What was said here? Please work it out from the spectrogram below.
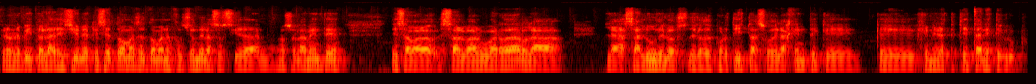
Pero repito, las decisiones que se toman se toman en función de la sociedad, no, solamente de salvaguardar la, salud de los, de los deportistas o de la gente que, genera, que está en este grupo.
